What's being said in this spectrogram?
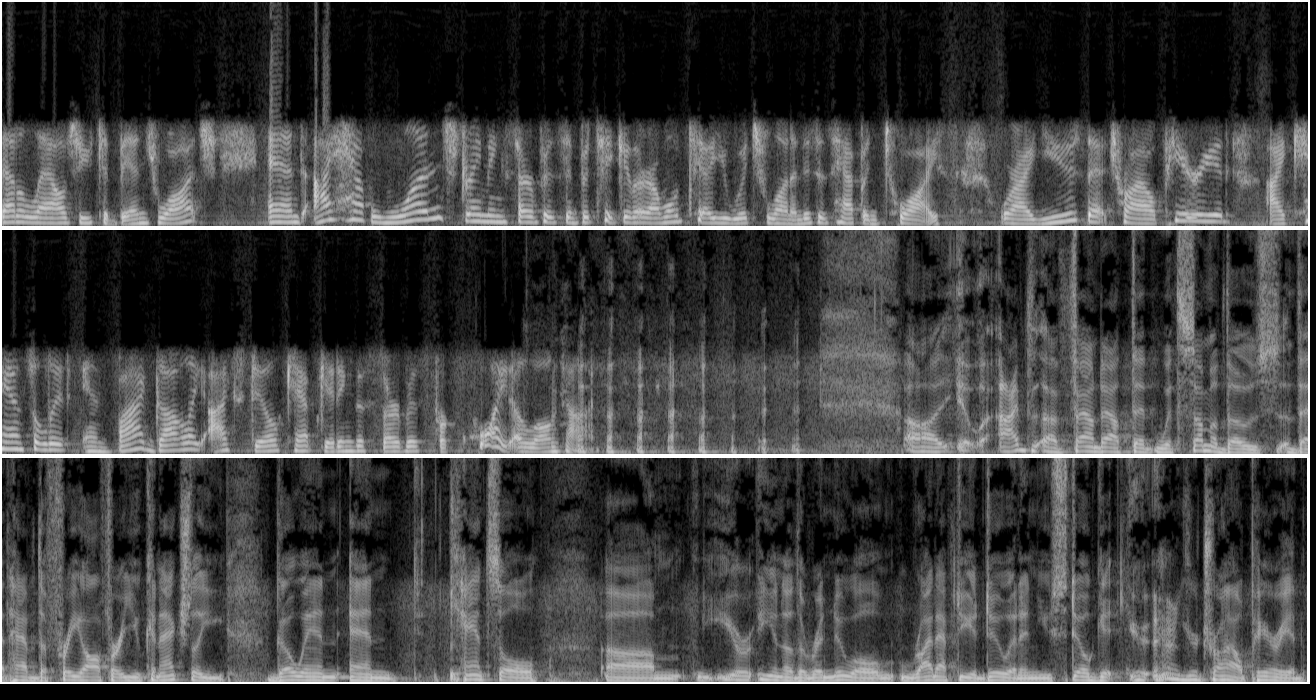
that allows you to binge watch. And I have one streaming service in particular, I won't tell you which one, and this has happened twice, where I used that trial period, I canceled it, and by golly, I still kept getting the service for quite a long time. Uh, I've uh, found out that with some of those that have the free offer, you can actually go in and cancel um, your you know the renewal right after you do it, and you still get your your trial period.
